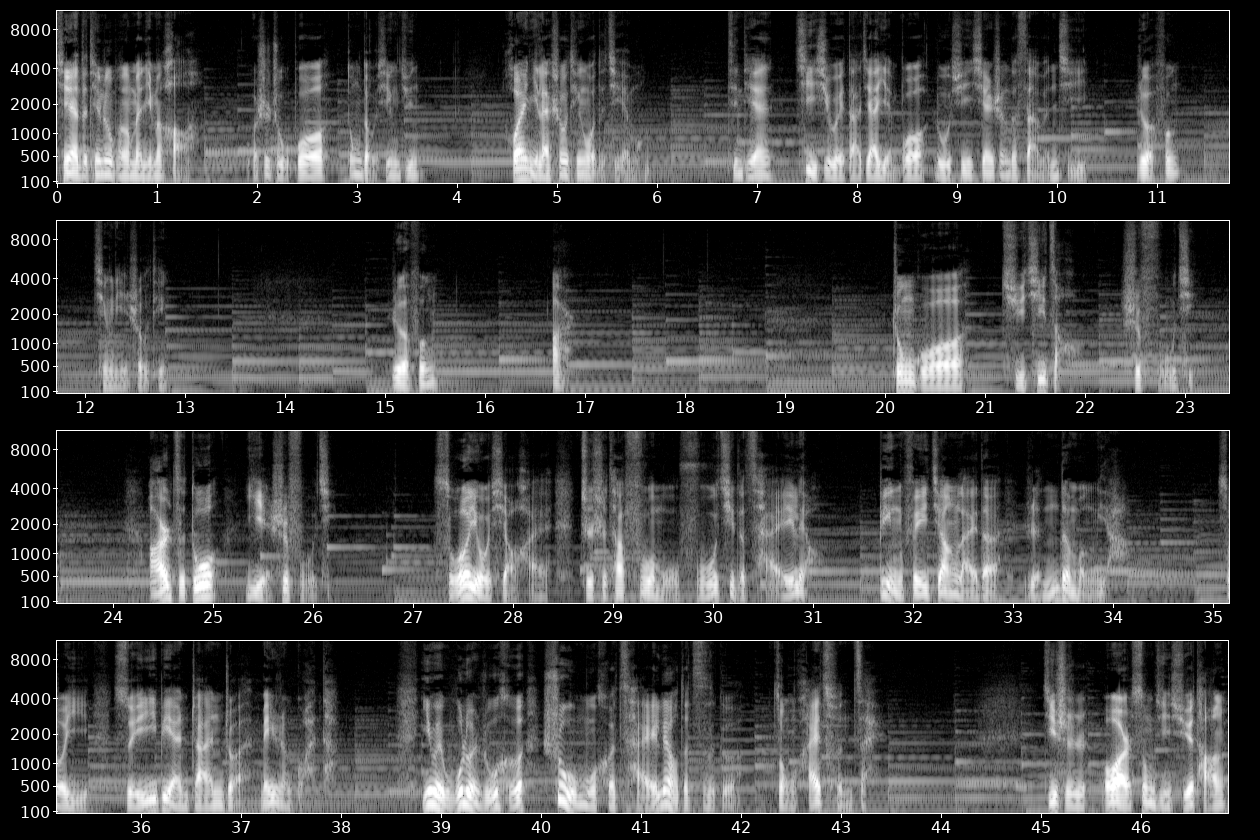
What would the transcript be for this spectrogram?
亲爱的听众朋友们，你们好，我是主播东斗星君，欢迎你来收听我的节目。今天继续为大家演播鲁迅先生的散文集《热风》，请您收听《热风》二。中国娶妻早是福气，儿子多也是福气。所有小孩只是他父母福气的材料，并非将来的人的萌芽，所以随便辗转没人管他，因为无论如何，树木和材料的资格总还存在。即使偶尔送进学堂，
